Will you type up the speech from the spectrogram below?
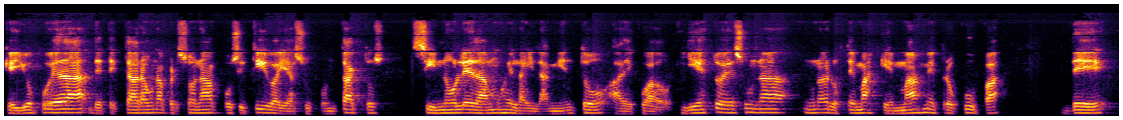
que yo pueda detectar a una persona positiva y a sus contactos si no le damos el aislamiento adecuado. Y esto es una, uno de los temas que más me preocupa de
